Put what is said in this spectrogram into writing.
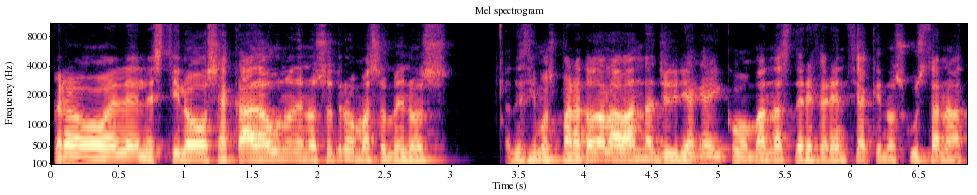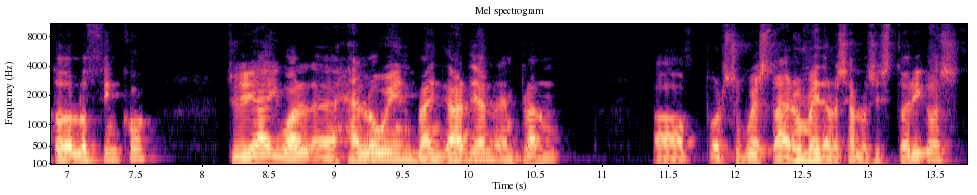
Pero el, estilo, o sea, cada uno de nosotros más o menos, decimos, para toda la banda, yo diría que hay como bandas de referencia que nos gustan a todos los cinco. Yo diría igual eh, Halloween, Blind Guardian, en plan, ah, por supuesto, Iron Maiden, o sea, los históricos.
